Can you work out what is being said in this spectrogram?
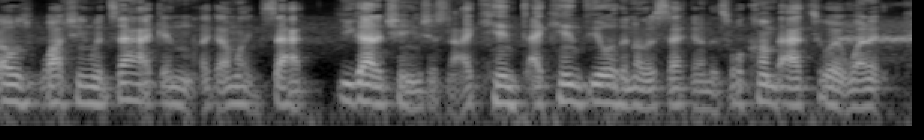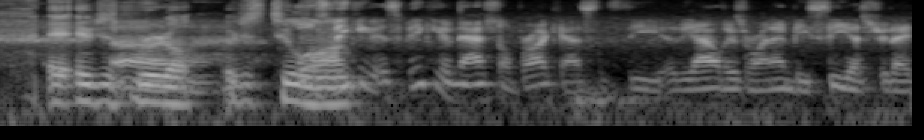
I was watching with Zach, and like, I'm like, Zach, you got to change this now. I can't, I can't deal with another second of this. We'll come back to it when it, it, it was just brutal. It was just too Uh, well, long. Speaking, speaking of national broadcasts, since the the Islanders were on NBC yesterday,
